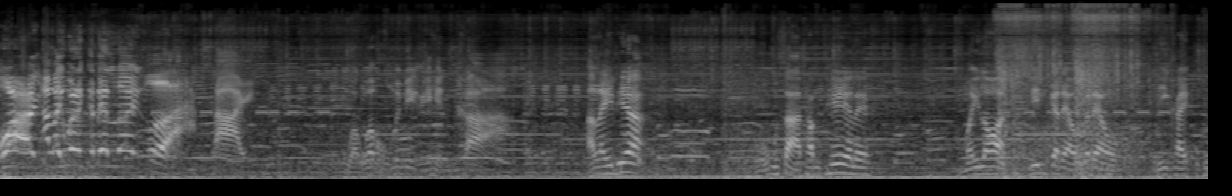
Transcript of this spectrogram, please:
โอ้ยอะไรวะกระเด็นเลยเออตายหวังว่าคงไม่มีใครเห็นค่ะ อะไรเนี่ยโหอุตส่าห์ทำเท่เลย ไม่รอดดิ้นกระเดวกระเดวนี่ใครโอ้โห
